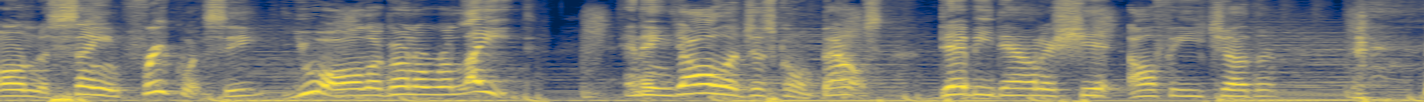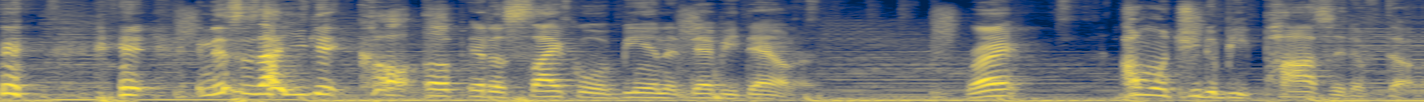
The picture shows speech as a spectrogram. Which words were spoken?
on the same frequency, you all are going to relate. And then y'all are just going to bounce Debbie Downer shit off of each other. and this is how you get caught up in a cycle of being a Debbie Downer, right? I want you to be positive though.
